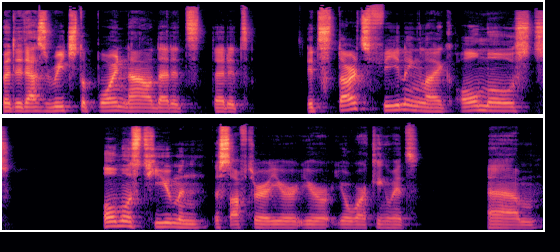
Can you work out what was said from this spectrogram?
but it has reached a point now that it's that it's it starts feeling like almost almost human the software you're you're you're working with. Um,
